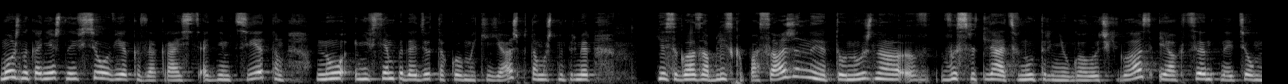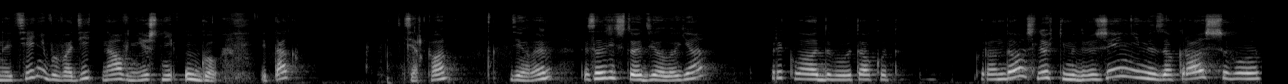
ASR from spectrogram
Можно конечно и все века закрасить одним цветом но не всем подойдет такой макияж потому что например если глаза близко посаженные то нужно высветлять внутренние уголочки глаз и акцентные темные тени выводить на внешний угол. Итак зеркало делаем. То есть смотрите что я делаю. Я прикладываю так вот карандаш легкими движениями закрашиваю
